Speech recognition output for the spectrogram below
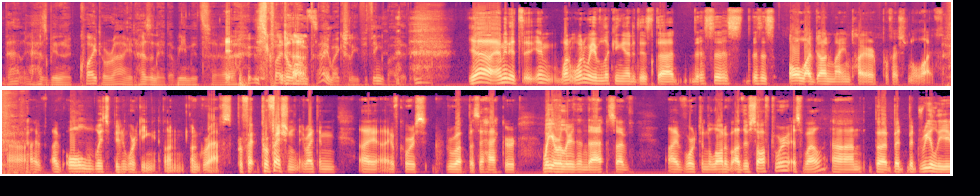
That has been a, quite a ride, hasn't it? I mean, it's uh, it's quite a long time actually, if you think about it. Yeah, I mean, it's one one way of looking at it is that this is this is all I've done my entire professional life. Uh, I've I've always been working on, on graphs prof- professionally, right? I, mean, I, I of course grew up as a hacker way earlier than that, so I've I've worked on a lot of other software as well. Um, but but but really,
